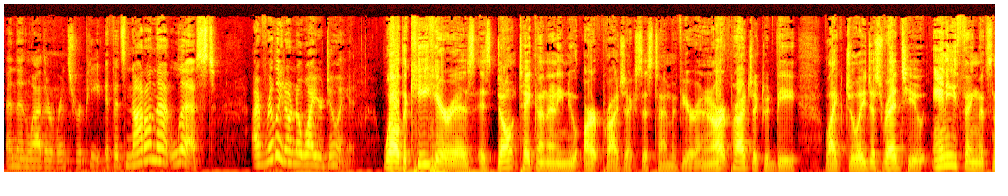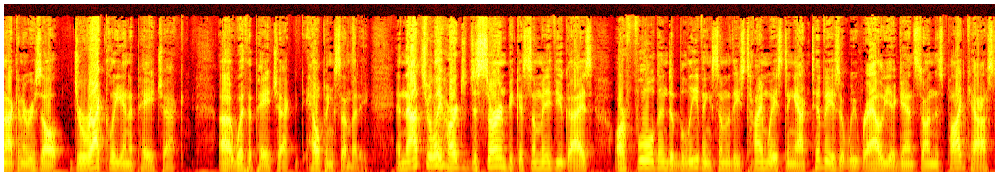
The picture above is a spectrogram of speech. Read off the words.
And then lather, rinse, repeat. If it's not on that list, I really don't know why you're doing it. Well, the key here is is don't take on any new art projects this time of year. And an art project would be like Julie just read to you, anything that's not going to result directly in a paycheck uh, with a paycheck, helping somebody. And that's really hard to discern because so many of you guys are fooled into believing some of these time wasting activities that we rally against on this podcast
